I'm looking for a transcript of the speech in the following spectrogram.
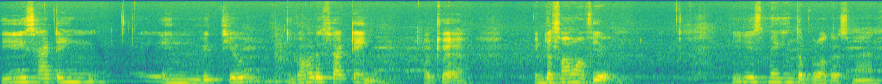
He is acting in with you god is acting okay? In the form of you. He is making the progress man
